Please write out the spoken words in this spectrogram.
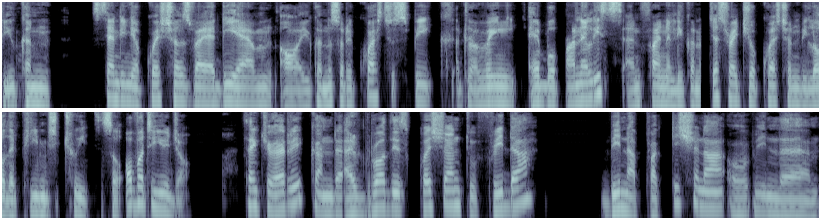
You can send in your questions via DM or you can also request to speak to a very able panelist. And finally, you can just write your question below the pinned tweet. So over to you, Joe. Thank you, Eric. And I'll draw this question to Frida, being a practitioner or in the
